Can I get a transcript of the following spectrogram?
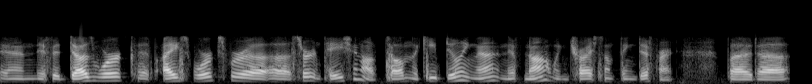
and if it does work, if ice works for a, a certain patient, I'll tell them to keep doing that. And if not, we can try something different. But uh,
